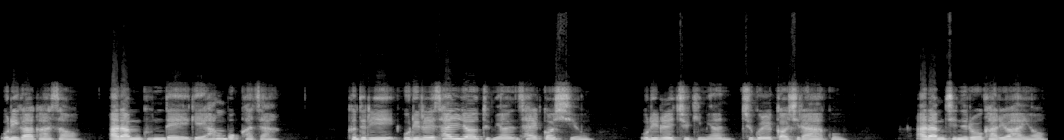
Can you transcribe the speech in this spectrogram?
우리가 가서 아람 군대에게 항복하자. 그들이 우리를 살려두면 살 것이요. 우리를 죽이면 죽을 것이라 하고 아람 진으로 가려 하여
